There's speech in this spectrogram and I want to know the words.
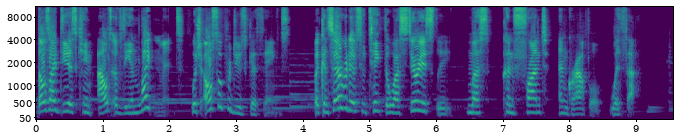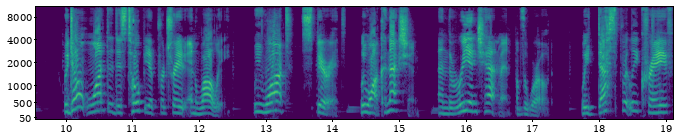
Those ideas came out of the Enlightenment, which also produced good things. But conservatives who take the West seriously must confront and grapple with that. We don't want the dystopia portrayed in WALL-E. We want spirit, we want connection, and the re enchantment of the world. We desperately crave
